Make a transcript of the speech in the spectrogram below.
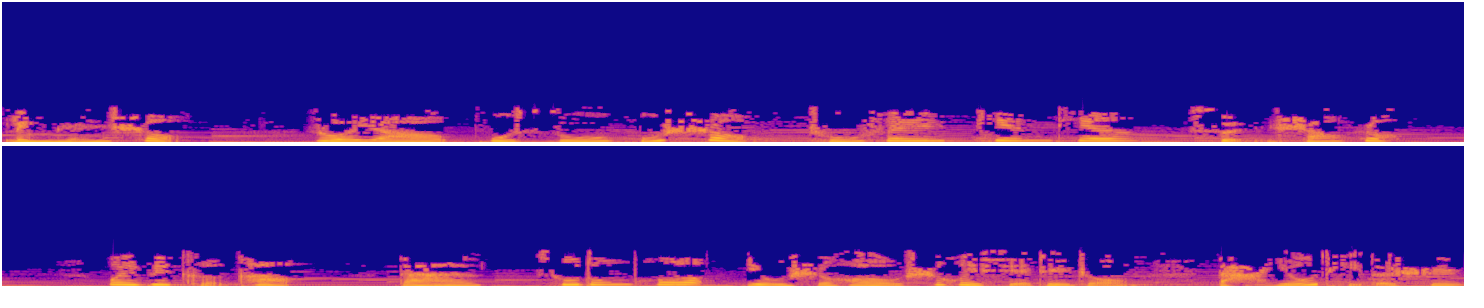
令人瘦。若要不俗不瘦，除非天天笋烧肉，未必可靠。但苏东坡有时候是会写这种打油体的诗。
